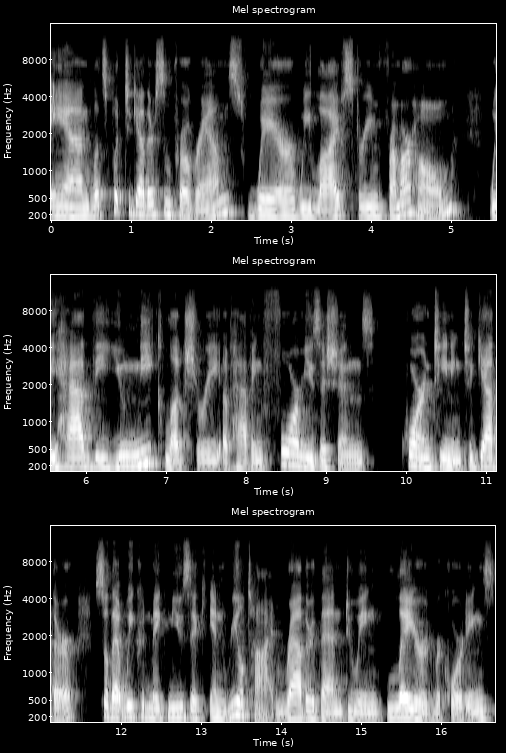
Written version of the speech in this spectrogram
And let's put together some programs where we live stream from our home we had the unique luxury of having four musicians quarantining together so that we could make music in real time rather than doing layered recordings.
